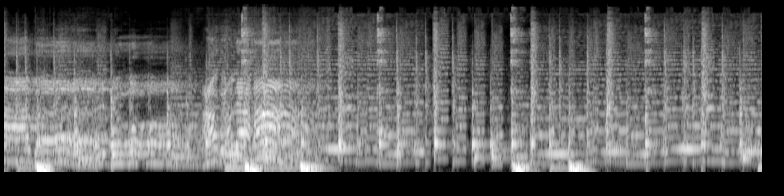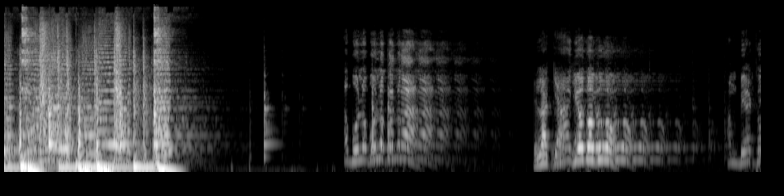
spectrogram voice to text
આવજો. આ ગગલા હા. આ બોલો બોલો કાકા એલા ક્યાં ગયો તો તું? આમ બેઠો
